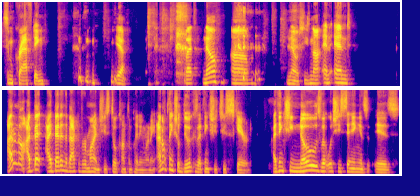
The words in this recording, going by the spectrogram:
Some crafting. yeah, but no, um, no, she's not. And and I don't know. I bet I bet in the back of her mind she's still contemplating running. I don't think she'll do it because I think she's too scared. I think she knows what what she's saying is is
